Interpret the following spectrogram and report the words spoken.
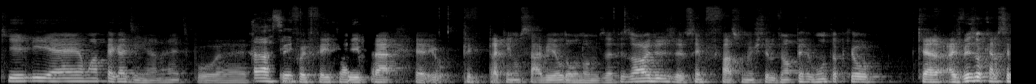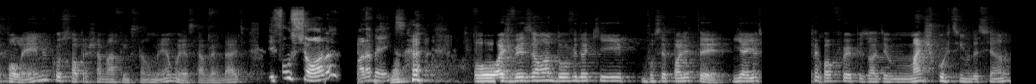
que ele é uma pegadinha, né? Tipo, é, ah, ele foi feito ali pra. É, eu, pra quem não sabe, eu dou o nome dos episódios, eu sempre faço no estilo de uma pergunta, porque eu quero. Às vezes eu quero ser polêmico só para chamar atenção mesmo, essa é a verdade. E funciona, parabéns. Ou às vezes é uma dúvida que você pode ter. E aí, qual foi o episódio mais curtinho desse ano?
